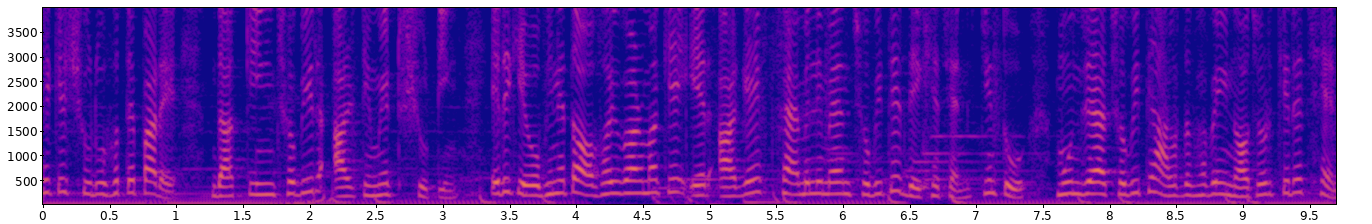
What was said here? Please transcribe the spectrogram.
থেকে শুরু হতে পারে দ্য কিং ছবির আলটিমেট শুটিং। এদিকে অভিনেতা অভয় বর্মাকে এর আগে ফ্যামিলি ম্যান ছবিতে দেখেছেন, কিন্তু মুঞ্জায়া ছবিতে আলাদাভাবেই নজর কেড়েছেন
